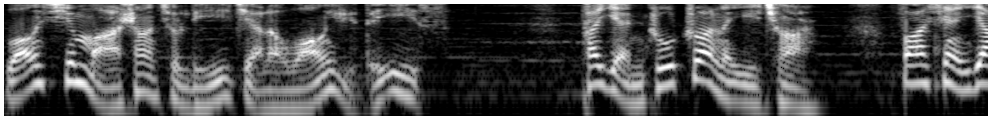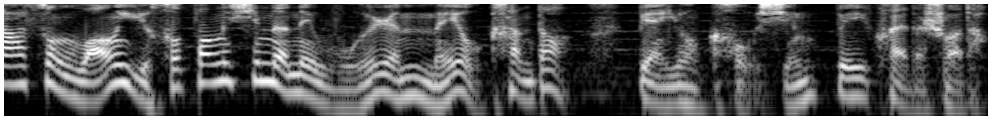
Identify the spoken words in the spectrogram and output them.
王鑫马上就理解了王宇的意思，他眼珠转了一圈，发现押送王宇和方心的那五个人没有看到，便用口型飞快的说道：“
